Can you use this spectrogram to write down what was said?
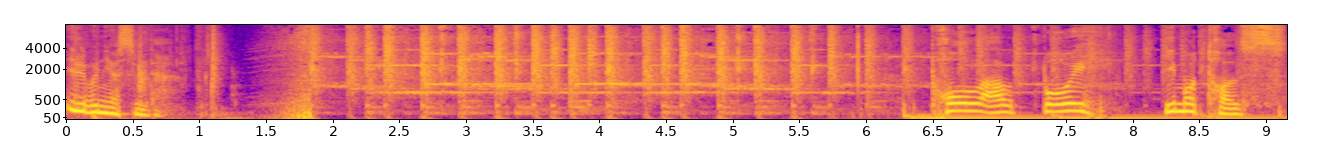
1분이었습니다. Fall Out Boy Immortals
